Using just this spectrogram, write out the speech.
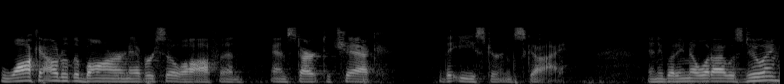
walk out of the barn ever so often and start to check the eastern sky. Anybody know what I was doing?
